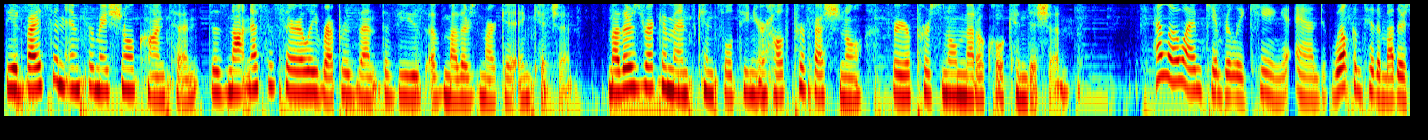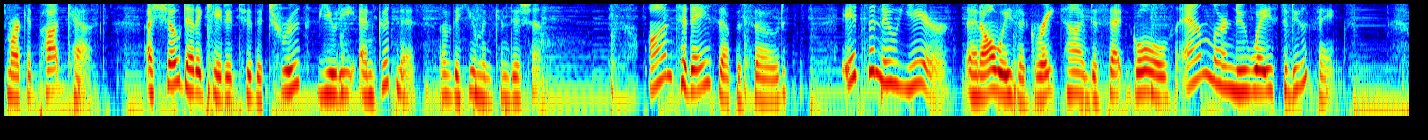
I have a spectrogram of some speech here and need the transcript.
The advice and informational content does not necessarily represent the views of Mother's Market and Kitchen. Mother's recommends consulting your health professional for your personal medical condition. Hello, I'm Kimberly King, and welcome to the Mother's Market Podcast, a show dedicated to the truth, beauty, and goodness of the human condition. On today's episode, it's a new year and always a great time to set goals and learn new ways to do things.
